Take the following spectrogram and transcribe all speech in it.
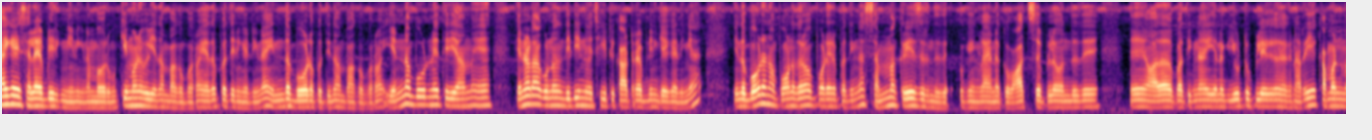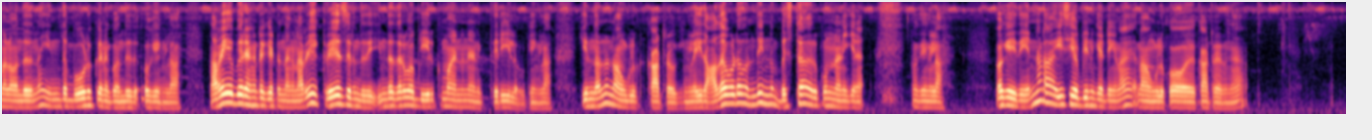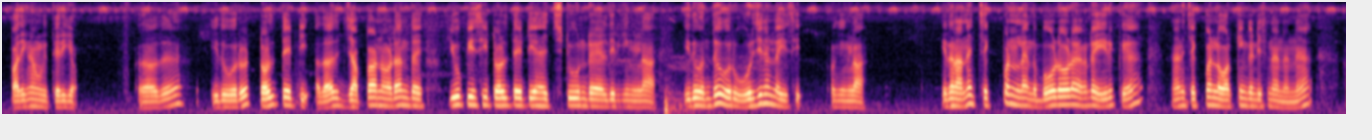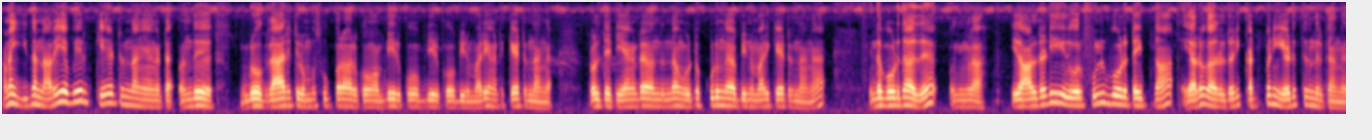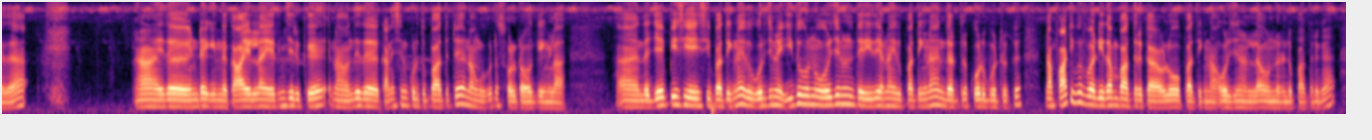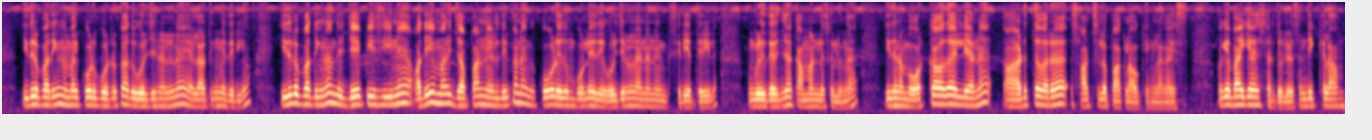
Hi guys எல்லாம் எப்படி இருக்கீங்க? இன்றைக்கி நம்ம ஒரு முக்கியமான வீடியோ தான் பார்க்க போகிறோம் எதை பற்றின்னு கேட்டிங்கன்னா இந்த போர்டை பற்றி தான் பார்க்க போகிறோம் என்ன போர்டுனே தெரியாமல் என்னடா கொண்டு வந்து திடீர்னு வச்சுக்கிட்டு காட்டுறேன் அப்படின்னு கேட்காதீங்க. இந்த போர்டை நான் போன தடவை போடையில் பார்த்தீங்கன்னா செம்ம க்ரேஸ் இருந்தது. ஓகேங்களா? எனக்கு வாட்ஸ்அப்பில் வந்தது. அதாவது பார்த்தீங்கன்னா எனக்கு யூடியூப்லேயே நிறைய கமெண்ட் மேலே வந்ததுன்னா இந்த போர்டுக்கு எனக்கு வந்தது. ஓகேங்களா? நிறைய பேர் என்கிட்ட கேட்டிருந்தாங்க. நிறைய க்ரேஸ் இருந்தது. இந்த தடவை அப்படி இருக்குமா என்னன்னு எனக்கு தெரியல. ஓகேங்களா? இருந்தாலும் நான் உங்களுக்கு காட்டுறேன். ஓகேங்களா? இது அதை விட வந்து இன்னும் பெஸ்ட்டாக இருக்கும்னு நினைக்கிறேன். ஓகேங்களா? ஓகே இது என்னடா ஈஸி அப்படின்னு கேட்டிங்கன்னா நான் உங்களுக்கு காட்டுறேங்க பார்த்திங்கன்னா உங்களுக்கு தெரியும். அதாவது இது ஒரு டுவெல் தேர்ட்டி அதாவது ஜப்பானோட அந்த யூபிசி டுவெல் தேர்ட்டி ஹெச் டூன்ற எழுதியிருக்கீங்களா? இது வந்து ஒரு ஒரிஜினல் ஐசி ஓகேங்களா? இதை நான் செக் பண்ணல. இந்த போர்டோட என்கிட்ட இருக்குது நான் செக் பண்ணல ஒர்க்கிங் கண்டிஷன் என்னென்னு. ஆனால் இதை நிறைய பேர் கேட்டிருந்தாங்க என்கிட்ட. வந்து ப்ரோ கிளாரிட்டி ரொம்ப சூப்பராக இருக்கும். அப்படி இருக்கும் இப்படி இருக்கும் அப்படின்னு மாதிரி என்கிட்ட கேட்டிருந்தாங்க. டுவெல் தேர்ட்டி என்கிட்ட வந்திருந்தா உங்கள்கிட்ட கொடுங்க அப்படின்ற மாதிரி கேட்டிருந்தாங்க. இந்த போர்டு தான் அது. ஓகேங்களா? இது ஆல்ரெடி இது ஒரு ஃபுல் போர்டு டைப் தான். யாரோ ஆல்ரெடி கட் பண்ணி எடுத்துருந்துருக்காங்க இதை. இதை இது இந்த இந்த காயெல்லாம் எரிஞ்சிருக்கு. நான் வந்து இதை கனெக்ஷன் கொடுத்து பார்த்துட்டு நான் உங்கள்கிட்ட சொல்கிறேன் ஓகேங்களா? இந்த ஜேபிசிஐசி பார்த்திங்கன்னா பார்த்தீங்கன்னா இது ஒரிஜினல் இது ஒன்று ஒரிஜினல் தெரியுது. ஏன்னா இது பார்த்தீங்கன்னா இந்த இடத்துல கோடு போட்டிருக்கு. நான் ஃபார்ட்டி ஃபோர் ஃபார்ட்டி தான் பார்த்துருக்கேன் அவ்வளோ பார்த்தீங்கன்னா ஒரிஜினலில் ஒன்று ரெண்டு பார்த்துருக்கேன் இதில் பார்த்தீங்கன்னா இந்த மாதிரி கோடு போட்டிருக்கு. அது ஒரிஜினல்னு எல்லாத்துக்குமே தெரியும். இதில் பார்த்தீங்கன்னா இந்த ஜேபிசின்னு அதே மாதிரி ஜப்பான் எழுதியிருக்கு. ஆனால் இங்கே கோடு எதுவும் போடல. இது ஒரிஜினலாக என்னென்னு எனக்கு சரியாக தெரியல. உங்களுக்கு தெரிஞ்சால் கமெண்ட்டில் சொல்லுங்கள் இது நம்ம ஒர்க் ஆகுதா இல்லையான்னு அடுத்த வர ஷார்ட்ஸில் பார்க்கலாம். ஓகேங்களா கைஸ் ஓகே பாய் கைஸ் அடுத்த வீடியோவில் சந்திக்கலாம்.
